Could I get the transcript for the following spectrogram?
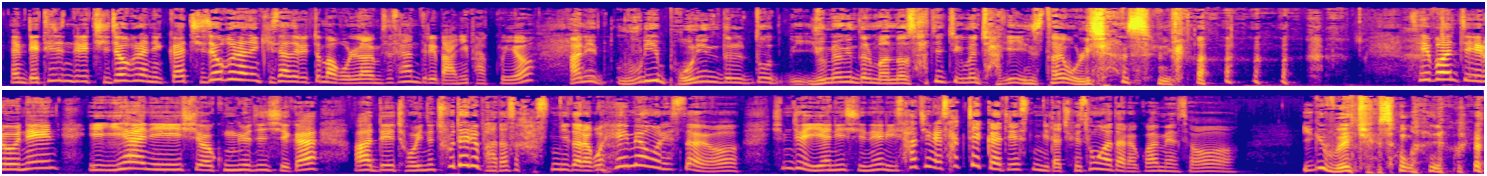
그다음에 네티즌들이 지적을 하니까 지적을 하는 기사들이 또 막 올라오면서 사람들이 많이 봤고요. 아니 우리 본인들도 유명인들 만나서 사진 찍으면 자기 인스타에 올리지 않습니까? 세 번째로는 이 이한희 씨와 공효진 씨가 아, 네, 저희는 초대를 받아서 갔습니다라고 해명을 했어요. 심지어 이한희 씨는 이 사진을 삭제까지 했습니다. 죄송하다라고 하면서. 이게 왜 죄송하냐고요,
